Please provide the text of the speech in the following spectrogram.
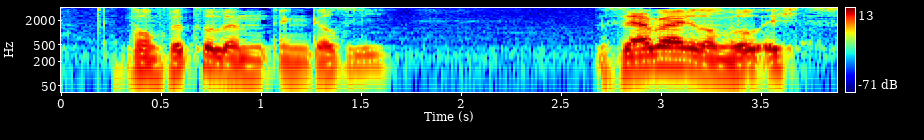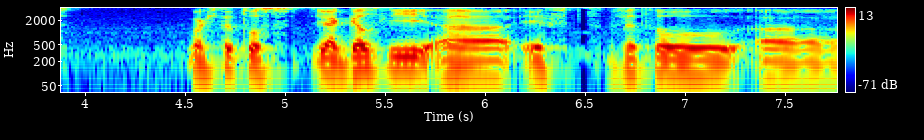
van Vettel en, en Gasly, zij waren dan wel echt Wacht, het was... Ja, Gasly uh, heeft Vettel uh,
